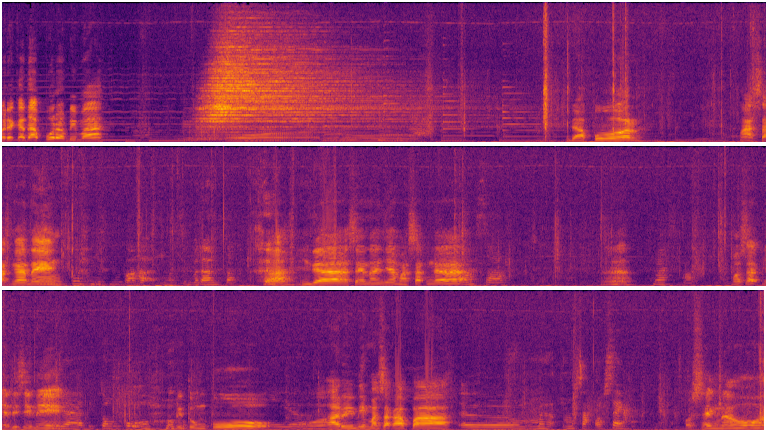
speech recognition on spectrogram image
Ke dapur abdi mah. Oh. Dapur. Masak nggak neng? Pak, masih berantak. Hah? Enggak, saya nanya masak nggak? Masak, Hah? masak. Masaknya di sini. Ya, ditungku. Ditungku. Iya. Oh, hari ini masak apa? Eh, ma- masak oseng. Oseng naon.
